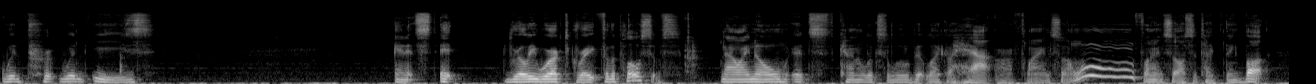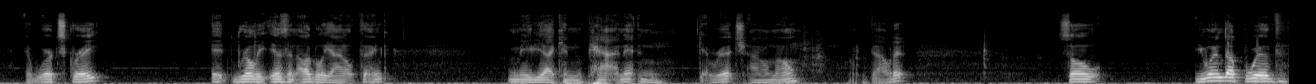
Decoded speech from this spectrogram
with, with ease. And it's, it really worked great for the plosives. Now I know it kind of looks a little bit like a hat or a flying saucer, flying saucer type thing, but it works great. It really isn't ugly, I don't think. Maybe I can patent it and get rich. I don't know. I doubt it. So you end up with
